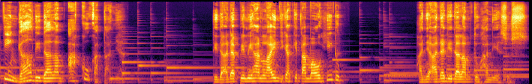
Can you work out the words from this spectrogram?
tinggal di dalam aku katanya. Tidak ada pilihan lain jika kita mau hidup hanya ada di dalam Tuhan Yesus.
